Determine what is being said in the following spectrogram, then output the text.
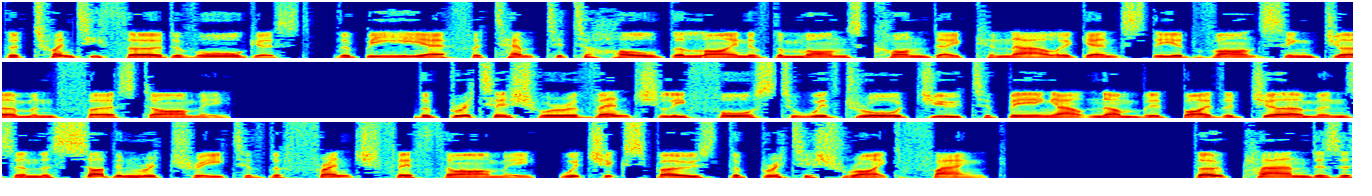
the 23rd of August, the BEF attempted to hold the line of the Mons-Condé Canal against the advancing German First Army. The British were eventually forced to withdraw due to being outnumbered by the Germans and the sudden retreat of the French Fifth Army, which exposed the British right flank. Though planned as a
